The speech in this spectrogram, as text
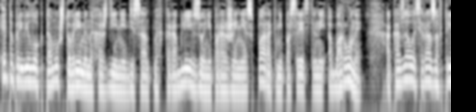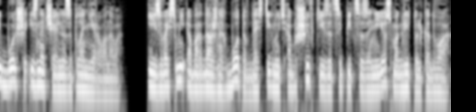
Это привело к тому, что время нахождения десантных кораблей в зоне поражения спарок непосредственной обороны оказалось раза в три больше изначально запланированного. И из восьми абордажных ботов достигнуть обшивки и зацепиться за нее смогли только два.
